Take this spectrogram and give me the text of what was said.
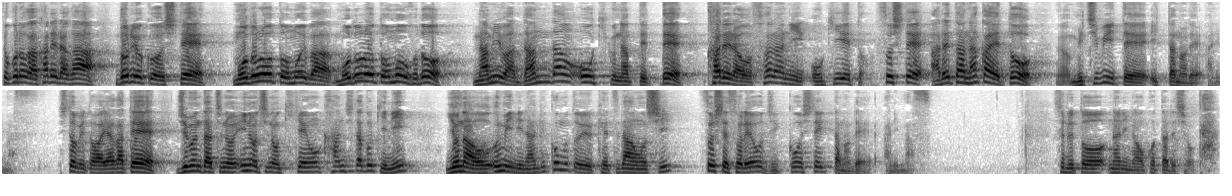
ところが彼らが努力をして戻ろうと思えば戻ろうと思うほど波はだんだん大きくなっていって彼らをさらに沖へとそして荒れた中へと導いていったのであります。人々はやがて自分たちの命の危険を感じた時にヨナを海に投げ込むという決断をしそしてそれを実行していったのであります。すると何が起こったでしょうか。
